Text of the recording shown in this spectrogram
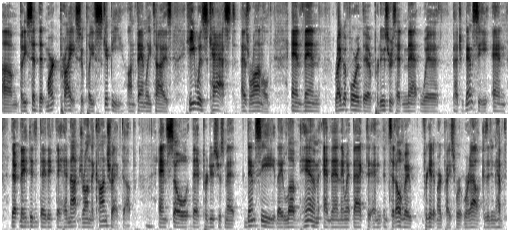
Um, but he said that Mark Price, who plays Skippy on Family Ties, he was cast as Ronald, and then right before the producers had met with Patrick Dempsey, and they they, did, they, they had not drawn the contract up. And so the producers met Dempsey. They loved him, and then they went back to and, and said, "Oh, wait, forget it, Mark Price. We're, we're out because they didn't have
